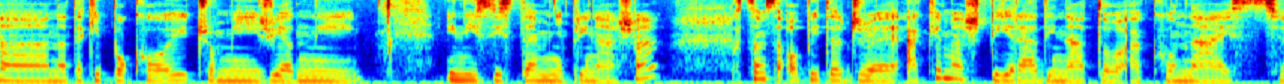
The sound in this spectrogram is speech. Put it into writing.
a na taký pokoj, čo mi žiadny iný systém neprináša. Chcem sa opýtať, že aké máš ty rady na to, ako nájsť e,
